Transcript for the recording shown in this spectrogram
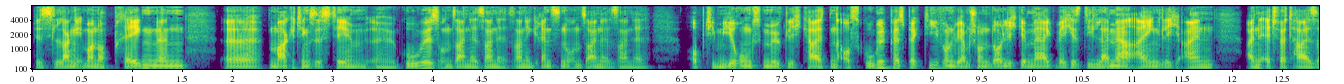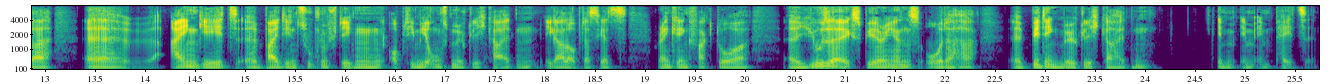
bislang immer noch prägenden äh, Marketing-System äh, Googles und seine, seine, seine Grenzen und seine, seine Optimierungsmöglichkeiten aus Google-Perspektive. Und wir haben schon deutlich gemerkt, welches Dilemma eigentlich ein, ein Advertiser äh, eingeht äh, bei den zukünftigen Optimierungsmöglichkeiten, egal ob das jetzt Ranking-Faktor, äh, User Experience oder äh, Bidding-Möglichkeiten im, im, im Paid sind.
